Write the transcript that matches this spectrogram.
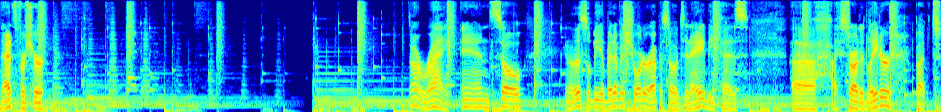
That's for sure. All right, and so you know this will be a bit of a shorter episode today because uh, I started later, but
